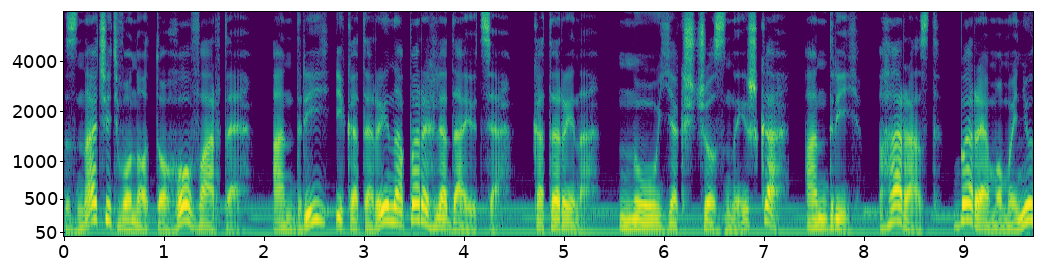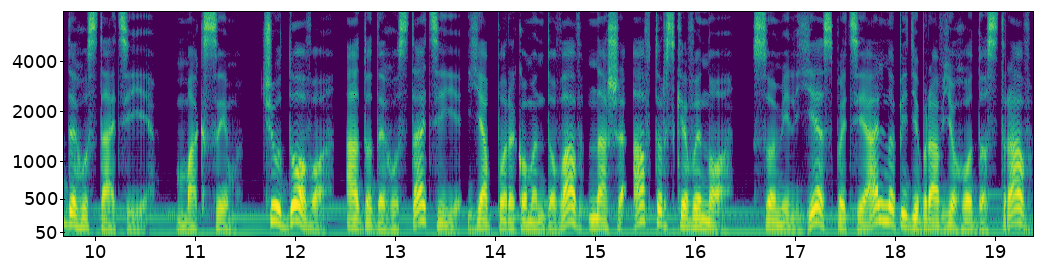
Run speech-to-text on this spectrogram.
значить, воно того варте. Андрій і Катерина переглядаються. Катерина. Ну, якщо знижка. Андрій. Гаразд, беремо меню дегустації. Максим. Чудово! А до дегустації я б порекомендував наше авторське вино. Сомільє спеціально підібрав його до страв.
